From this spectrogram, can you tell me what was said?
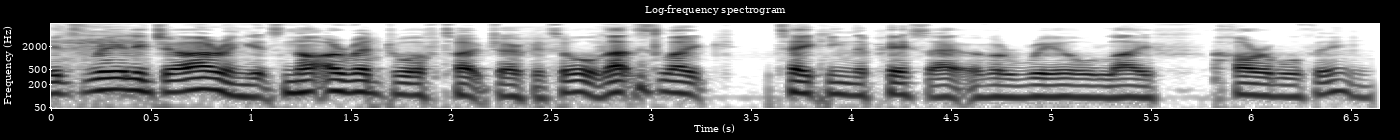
It's really jarring. It's not a Red Dwarf type joke at all. That's like taking the piss out of a real life horrible thing.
